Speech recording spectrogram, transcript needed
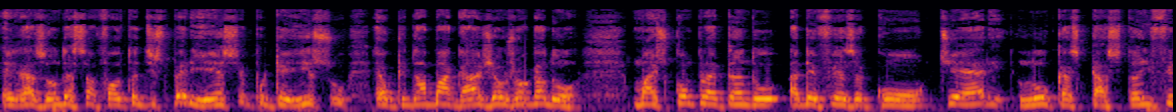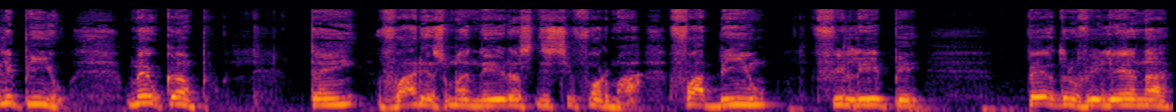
em razão dessa falta de experiência, porque isso é o que dá bagagem ao jogador. Mas completando a defesa com Thierry, Lucas Castanho e Filipinho. O meio campo tem várias maneiras de se formar. Fabinho, Felipe, Pedro Vilhena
